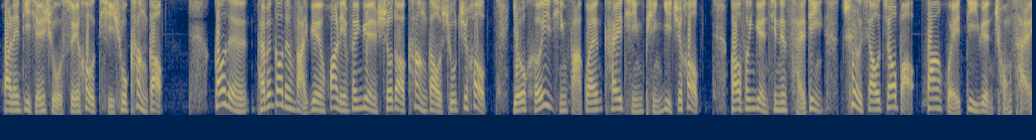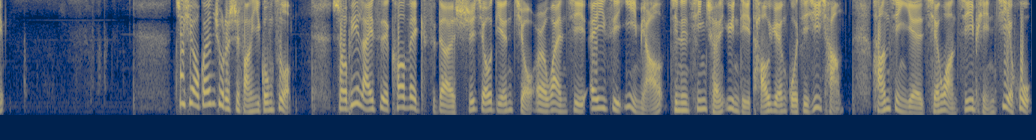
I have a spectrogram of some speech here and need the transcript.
花莲地检署随后提出抗告。高等台湾高等法院花莲分院收到抗告书之后，由合议庭法官开庭评议之后，高分院今天裁定撤销交保，发回地院重裁。继续要关注的是防疫工作。首批来自 COVAX 的十九点九二万剂 A Z 疫苗，今天清晨运抵桃园国际机场，航警也前往机坪借护。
